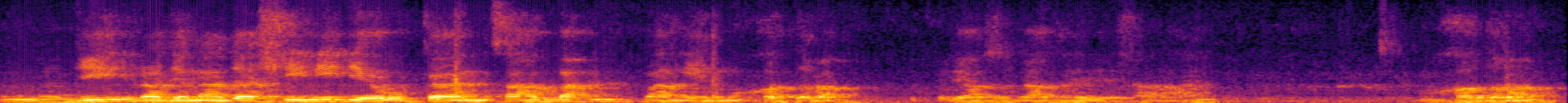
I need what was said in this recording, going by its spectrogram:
Jadi Raja Najasyi ni dia bukan sahabat ni, panggil Mukhadram. Dia sudah saya salah. Mukhadram.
